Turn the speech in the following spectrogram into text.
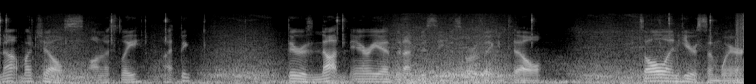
Not much else, honestly. I think... There is not an area that I'm missing, as far as I can tell. It's all in here somewhere.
